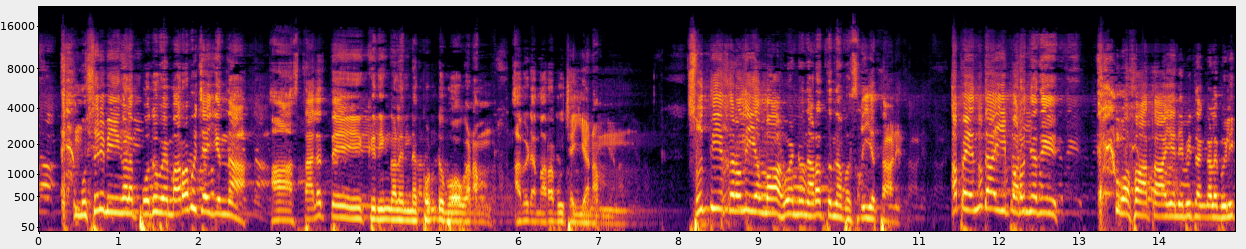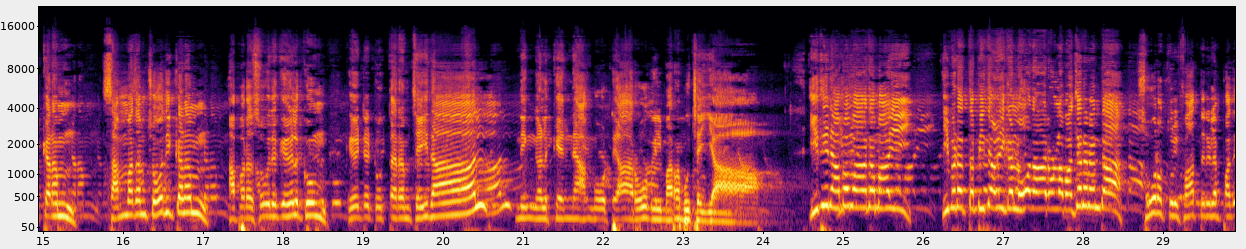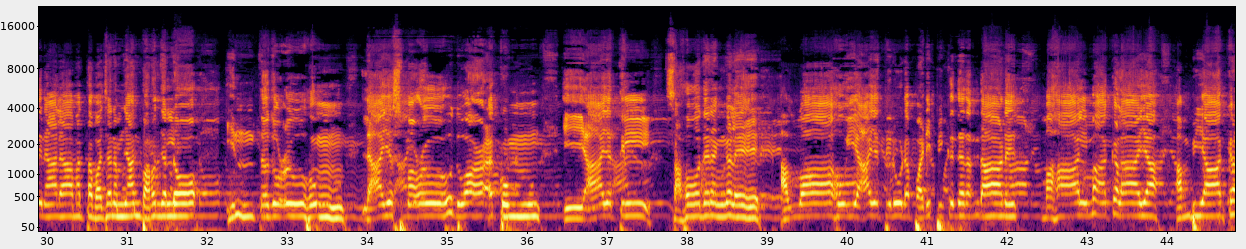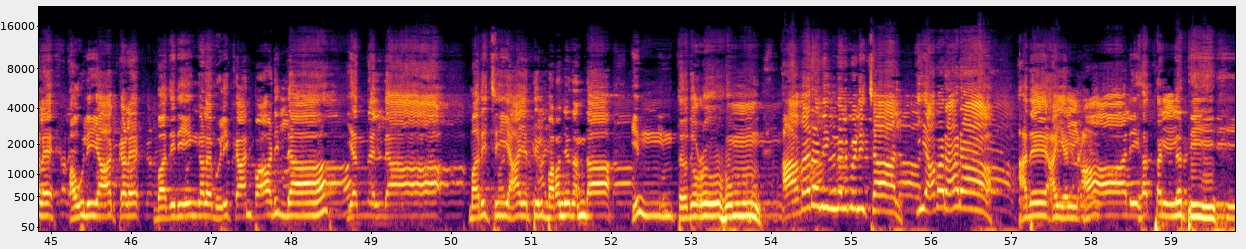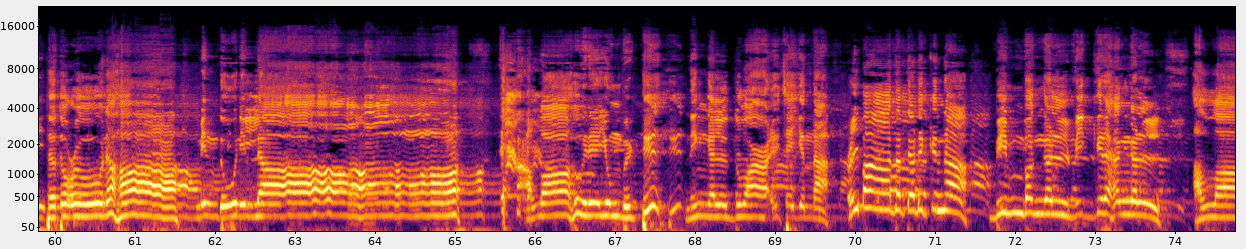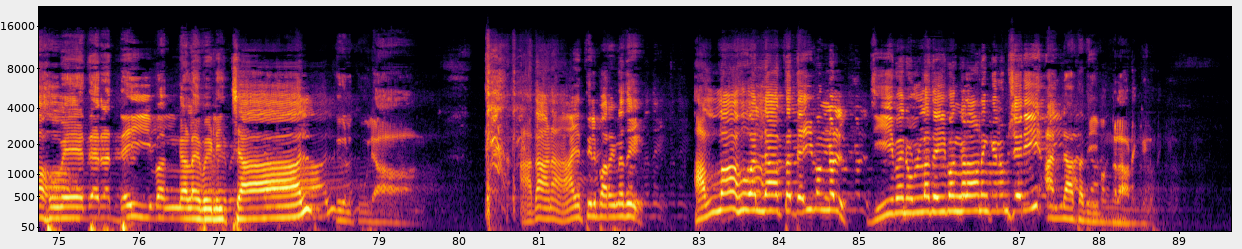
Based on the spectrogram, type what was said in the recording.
മുസ്ലിമീങ്ങളെ പൊതുവെ മറവ് ചെയ്യുന്ന ആ സ്ഥലത്തേക്ക് നിങ്ങൾ എന്നെ കൊണ്ടുപോകണം. അവിടെ മറവ് ചെയ്യണം. സുദ്ദീഖ് നടത്തുന്ന വസീയത്താണ്. അപ്പൊ എന്താ ഈ പറഞ്ഞത്? വഫാത്തായ നബി തങ്ങളെ വിളിക്കണം സമ്മതം ചോദിക്കണം. അപ്പൊ റസൂൽ കേൾക്കും. കേട്ടിട്ട് ഉത്തരം ചെയ്താൽ നിങ്ങൾക്ക് എന്നെ അങ്ങോട്ട് ആ റൂമിൽ മറബു ചെയ്യാം. ഇതിന് അപവാദമായി ഇവിടത്തെ പിതഴികൾ ഓതാറുള്ള വചനം എന്താ സൂറത്തുൽ ഫാത്തിറിലെ പതിനാലാമത്തെ വചനം ഞാൻ പറഞ്ഞല്ലോ. ഈ ആയത്തിൽ സഹോദരങ്ങളെ അള്ളാഹു ഈ ആയത്തിലൂടെ പഠിപ്പിക്കുന്നത് എന്താണ് മഹാത്മാക്കളായ അമ്പിയാക്കളെ ഔലിയാക്കളെ ബദിരീങ്ങളെ വിളിക്കാൻ പാടില്ല എന്നല്ല. മറിച്ച് ഈ ആയത്തിൽ പറഞ്ഞത് എന്താ ഇന്തതുഴുഹും അവരെ നിങ്ങൾ വിളിച്ചാൽ ഈ അവരാരാ? അതെ അയൽ അള്ളാഹുവിനെയും വിട്ട് നിങ്ങൾ ചെയ്യുന്ന വിവാദത്തെടുക്കുന്ന ബിംബങ്ങൾ വിഗ്രഹങ്ങൾ അള്ളാഹുവേതര ദൈവങ്ങളെ വിളിച്ചാൽ കേൾക്കൂല. അതാണ് ആയത്തിൽ പറയുന്നത്. അള്ളാഹു അല്ലാത്ത ദൈവങ്ങൾ ജീവനുള്ള ദൈവങ്ങളാണെങ്കിലും ശരി അല്ലാത്ത ദൈവങ്ങളാണെങ്കിലും.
